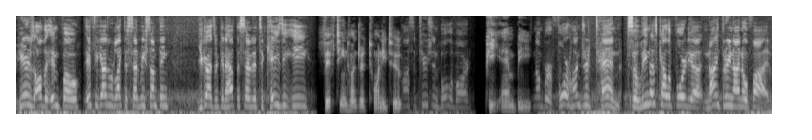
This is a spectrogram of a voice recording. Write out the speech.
Here's all the info. If you guys would like to send me something, you guys are gonna have to send it to KZE 1522 Constitution Boulevard, PMB. Number 410, Salinas, California, 93905.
